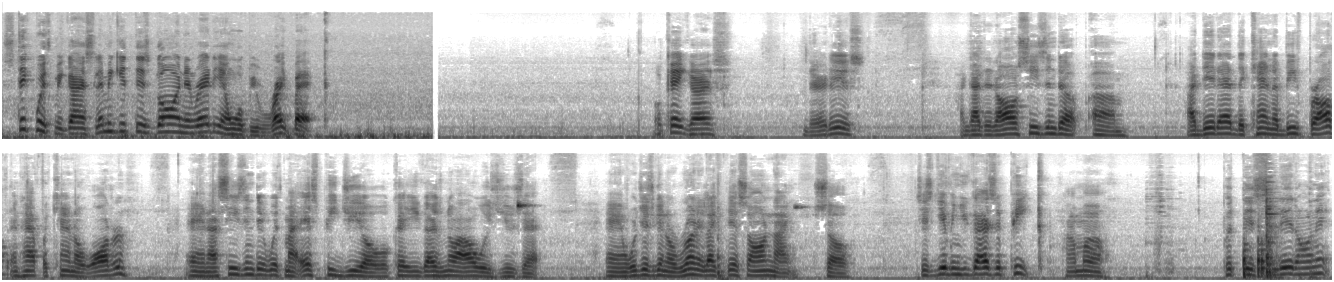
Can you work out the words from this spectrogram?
stick with me guys. Let me get this going and ready and we'll be right back. Okay guys there it is. I got it all seasoned up. Um, I did add the can of beef broth and half a can of water And I seasoned it with my SPGO, okay? You guys know I always use that. And we're just gonna run it like this all night. So, just giving you guys a peek. I'm gonna put this lid on it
